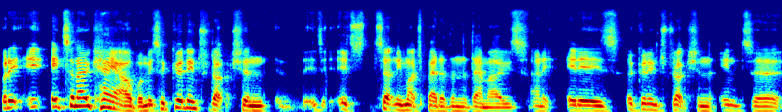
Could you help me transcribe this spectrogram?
but it, it, it's an okay album. It's a good introduction. It's, it's certainly much better than the demos and it, it is a good introduction into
